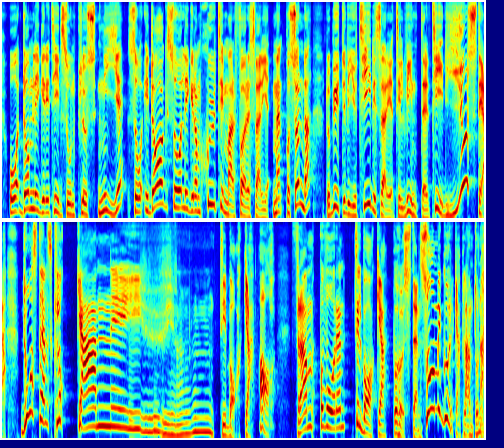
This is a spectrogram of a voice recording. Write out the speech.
och de ligger i tidszon plus 9. Så idag så ligger de sju timmar före Sverige. Men på söndag, då byter vi ju tid i Sverige till vintertid. Just det! Då ställs klockan tillbaka. Ja, Fram på våren, tillbaka på hösten. som gurkaplantorna.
